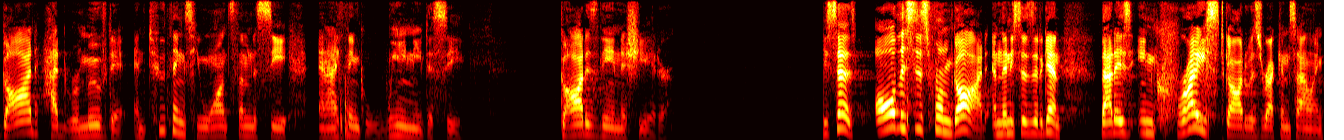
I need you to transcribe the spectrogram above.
God had removed it, and two things he wants them to see, and I think we need to see God is the initiator. He says, All this is from God. And then he says it again that is, in Christ, God was reconciling.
